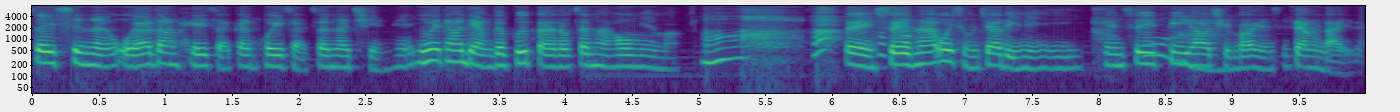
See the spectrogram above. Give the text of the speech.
这一次呢，我要让黑仔跟灰仔站在前面，因为他两个不是本来都站在后面吗？啊，对，所以他为什么叫零零一？天之第一号情报员是这样来的。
